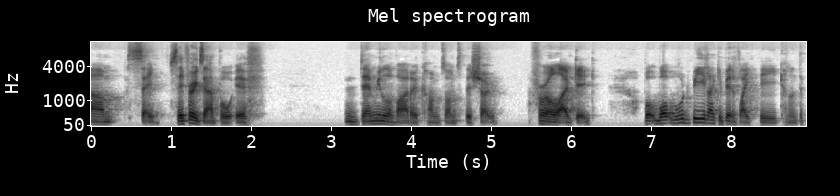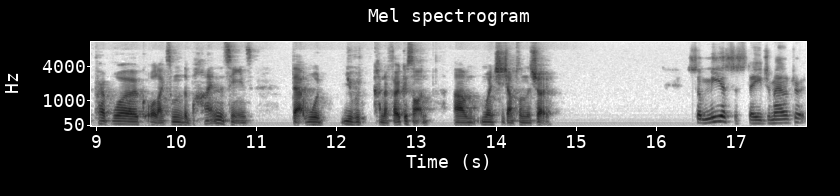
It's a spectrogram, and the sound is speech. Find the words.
um, say, say for example, if Demi Lovato comes onto the show for a live gig, but what would be like a bit of like the kind of the prep work or like some of the behind the scenes that would you would kind of focus on um, when she jumps on the show? So me as a stage manager,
